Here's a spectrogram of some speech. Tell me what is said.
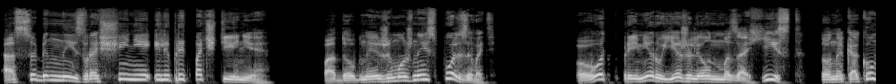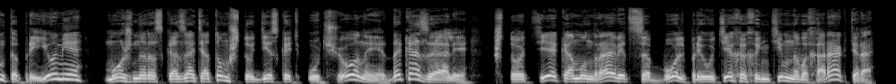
особенные извращения или предпочтения? Подобные же можно использовать. Вот, к примеру, ежели он мазохист, то на каком-то приеме можно рассказать о том, что, дескать, ученые доказали, что те, кому нравится боль при утехах интимного характера,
